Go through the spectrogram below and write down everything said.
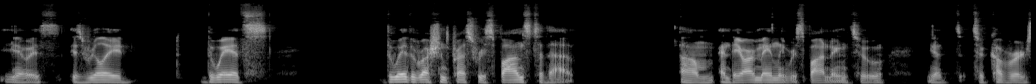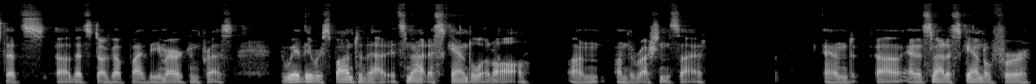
you know is is really the way it's the way the Russian press responds to that, um, and they are mainly responding to you know t- to coverage that's uh, that's dug up by the American press. The way they respond to that, it's not a scandal at all on on the Russian side, and uh, and it's not a scandal for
